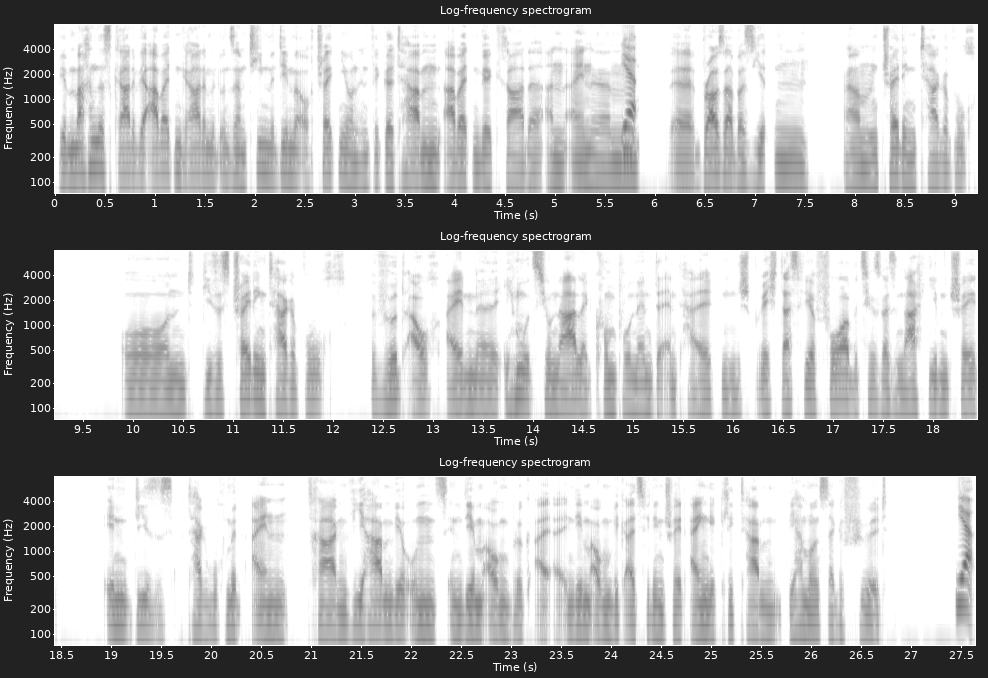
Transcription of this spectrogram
Wir machen das gerade, wir arbeiten gerade mit unserem Team, mit dem wir auch Trade Neon entwickelt haben, arbeiten wir gerade an einem Ja. äh, browserbasierten ähm, Trading-Tagebuch. Und dieses Trading-Tagebuch wird auch eine emotionale Komponente enthalten, sprich, dass wir vor bzw. nach jedem Trade in dieses Tagebuch mit eintragen, wie haben wir uns in dem Augenblick, äh, in dem Augenblick, als wir den Trade eingeklickt haben, wie haben wir uns da gefühlt. Ja.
